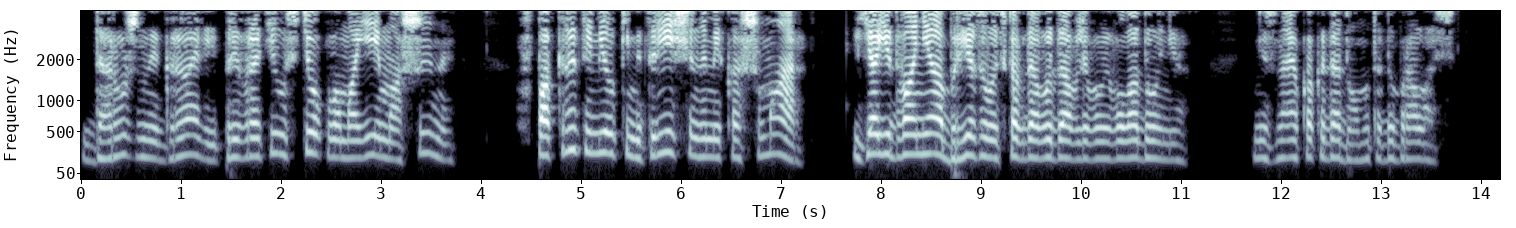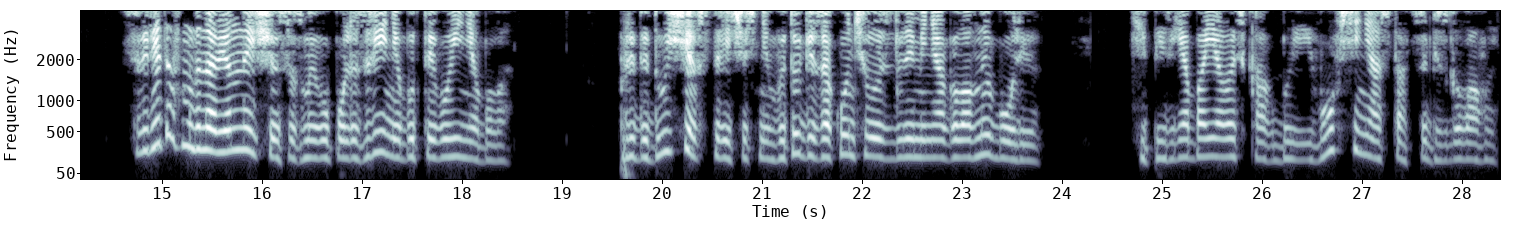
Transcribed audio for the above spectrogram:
Дорожный гравий превратил стекла моей машины в покрытый мелкими трещинами кошмар. Я едва не обрезалась, когда выдавливала его ладонью. Не знаю, как и до дома-то добралась. Свиридов мгновенно исчез из моего поля зрения, будто его и не было. Предыдущая встреча с ним в итоге закончилась для меня головной болью. Теперь я боялась как бы и вовсе не остаться без головы.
